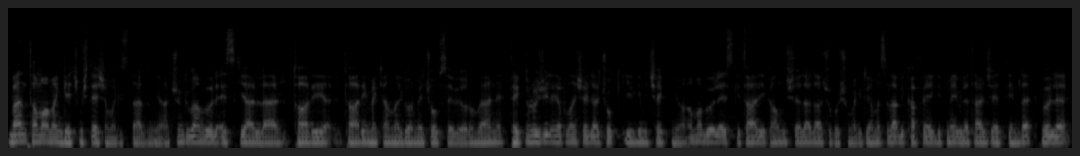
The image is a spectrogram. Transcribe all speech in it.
Ben tamamen geçmişte yaşamak isterdim ya. Çünkü ben böyle eski yerler, tarihi tarihi mekanları görmeyi çok seviyorum ve hani teknolojiyle yapılan şeyler çok ilgimi çekmiyor ama böyle eski tarihi kalmış şeyler daha çok hoşuma gidiyor. Mesela bir kafeye gitmeyi bile tercih ettiğimde böyle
